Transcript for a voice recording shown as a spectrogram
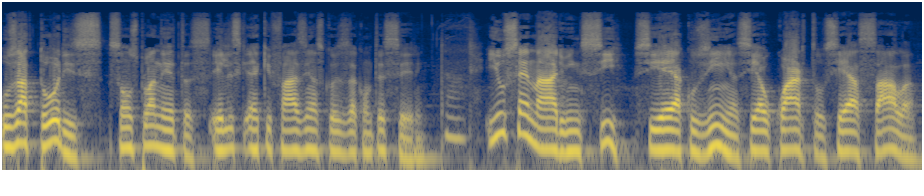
Os atores são os planetas, eles é que fazem as coisas acontecerem. Tá. E o cenário em si, se é a cozinha, se é o quarto, se é a sala,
